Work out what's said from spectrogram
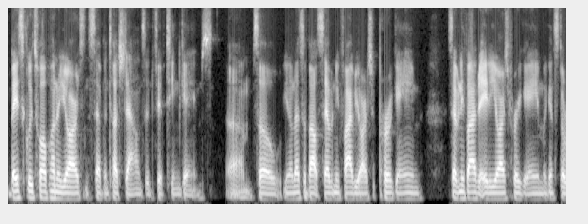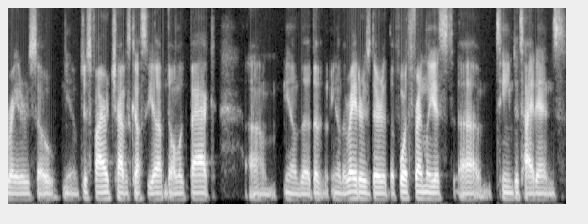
basically 1,200 yards and seven touchdowns in 15 games. Um, so you know that's about 75 yards per game. 75 to 80 yards per game against the Raiders. So, you know, just fire Travis Kelce up. Don't look back. Um, you know the the you know the Raiders they're the fourth friendliest um, team to tight ends,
